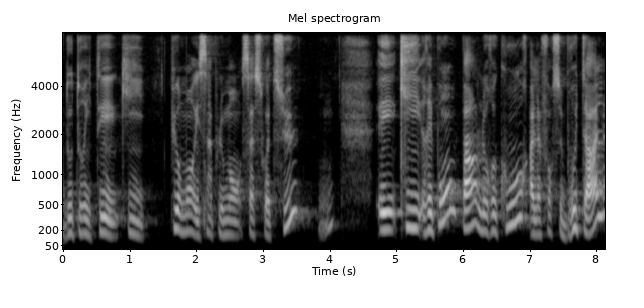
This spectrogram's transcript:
d'autorités qui purement et simplement s'assoient dessus, et qui répondent par le recours à la force brutale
